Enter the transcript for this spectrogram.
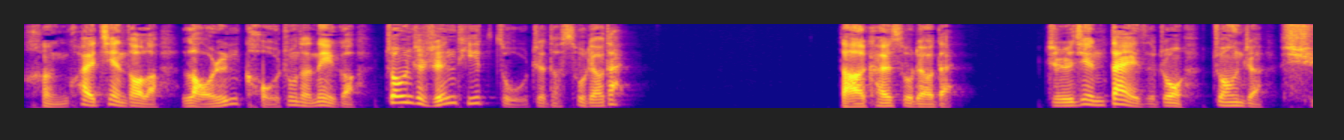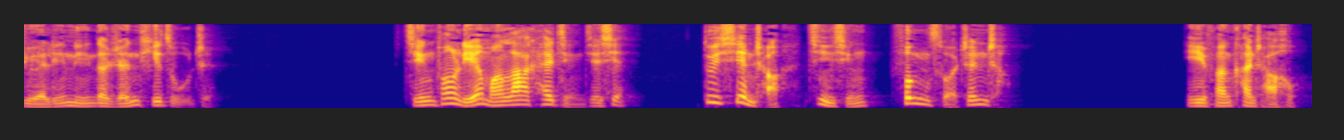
很快见到了老人口中的那个装着人体组织的塑料袋。打开塑料袋。只见袋子中装着血淋淋的人体组织。警方连忙拉开警戒线，对现场进行封锁侦查。一番勘查后，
